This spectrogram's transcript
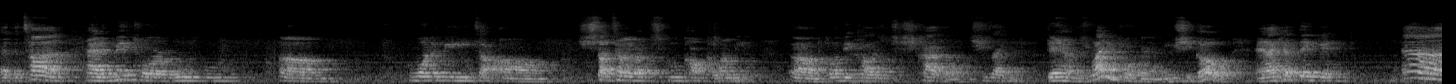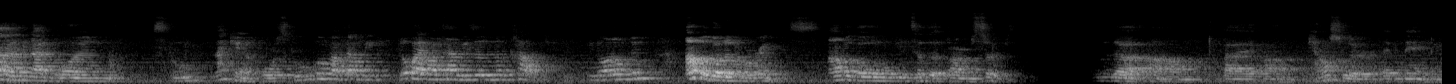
At the time, I had a mentor who, um, wanted me to, um, she started telling me about the school called Columbia, um, Columbia College Chicago. And she's like, damn, this writing program, you should go. And I kept thinking, ah, I'm not going to school. I can't afford school. Who in my family, nobody in my family is ever going to college. You know what I'm gonna do? I'm gonna go to the Marines. I'm gonna go into the armed services. It was a, um, a um, counselor at Manley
